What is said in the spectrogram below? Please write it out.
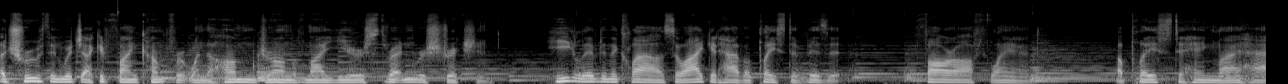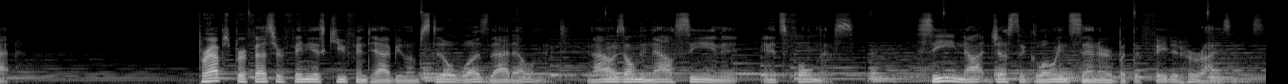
a truth in which I could find comfort when the humdrum of my years threatened restriction. He lived in the clouds so I could have a place to visit, far off land, a place to hang my hat. Perhaps Professor Phineas Q Fantabulum still was that element, and I was only now seeing it in its fullness, seeing not just the glowing center but the faded horizons.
